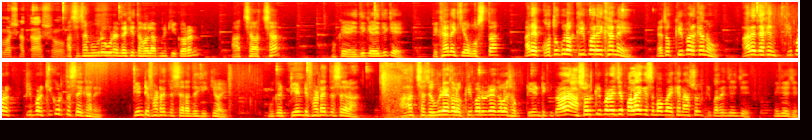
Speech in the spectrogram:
আমার সাথে আসো। আচ্ছা আচ্ছা আমি উড়ে উড়ে দেখি তাহলে আপনি কি করেন? আচ্ছা আচ্ছা। ওকে এইদিকে এইদিকে। এখানে কি অবস্থা? আরে, কতগুলো ক্রিপার এখানে? এত ক্রিপার কেন? আরে, দেখেন ক্রিপার ক্রিপার কি করতেছে এখানে? টিএনটি ফাটাইতেছে এরা দেখি কি হয়। ওকে টিএনটি ফাটাইতেছে এরা আচ্ছা আচ্ছা উড়ে গেল ক্রিপার উড়ে গেল সব। টিএনটি ক্রিপার আরে, আসল ক্রিপার এই যে পালাই গেছে, বাবা, এখানে আসল ক্রিপার যে, এই যে এই যে!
